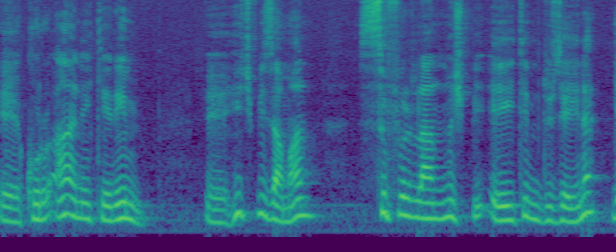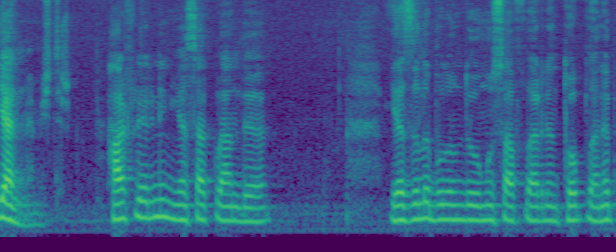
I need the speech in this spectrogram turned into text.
e, Kur'an-ı Kerim e, hiçbir zaman sıfırlanmış bir eğitim düzeyine gelmemiştir. Harflerinin yasaklandığı, yazılı bulunduğu musaflarının toplanıp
